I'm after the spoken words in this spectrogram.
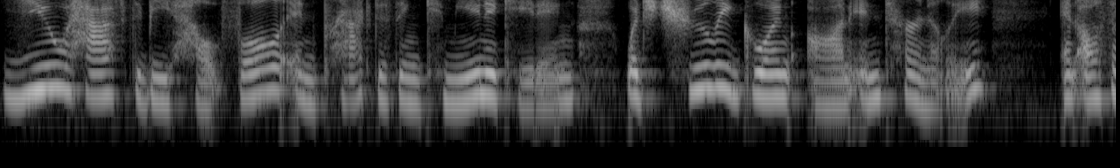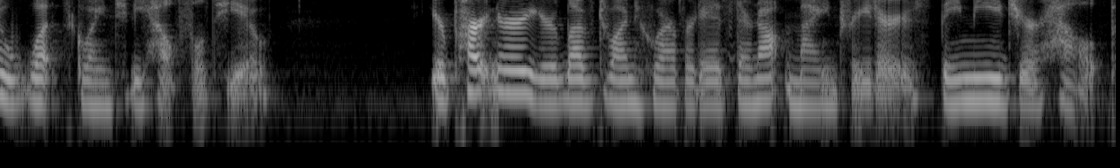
You have to be helpful in practicing communicating what's truly going on internally and also what's going to be helpful to you. Your partner, your loved one, whoever it is, they're not mind readers. They need your help.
